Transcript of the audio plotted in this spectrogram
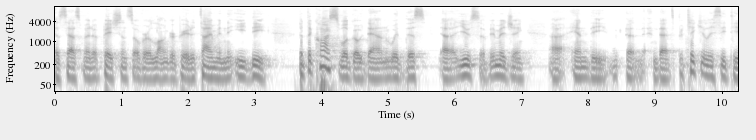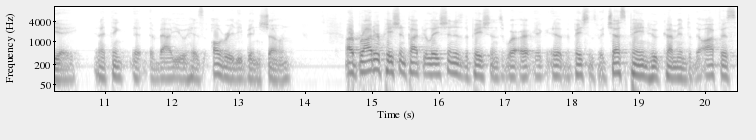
assessment of patients over a longer period of time in the ED. But the costs will go down with this uh, use of imaging uh, and, the, and that's particularly CTA. And I think that the value has already been shown. Our broader patient population is the patients, where, uh, uh, the patients with chest pain who come into the office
